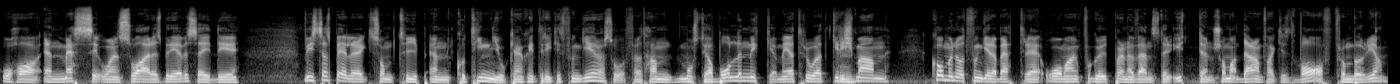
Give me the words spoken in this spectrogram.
Och ha en Messi och en Suarez bredvid sig, det... Vissa spelare som typ en Coutinho kanske inte riktigt fungerar så, för att han måste ju ha bollen mycket. Men jag tror att Griezmann kommer nog att fungera bättre och om han får gå ut på den här vänsteryttern, som, där han faktiskt var från början.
